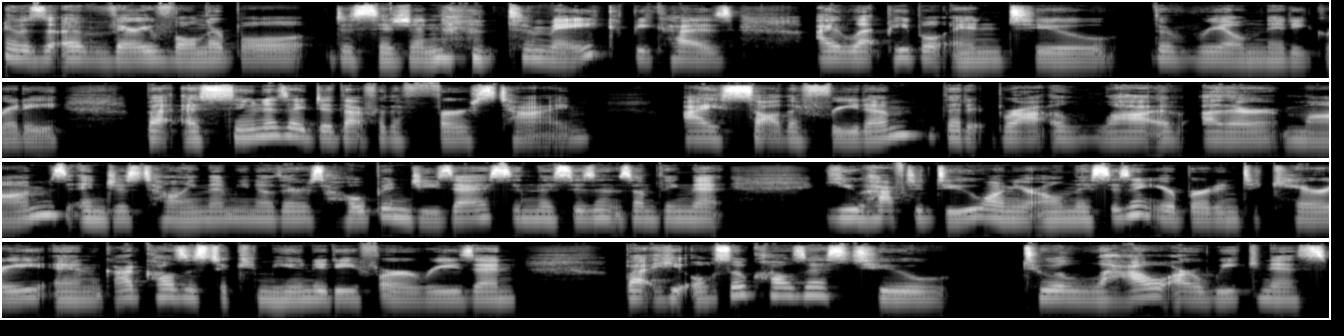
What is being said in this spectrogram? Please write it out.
it was a very vulnerable decision to make because I let people into the real nitty gritty. But as soon as I did that for the first time, I saw the freedom that it brought a lot of other moms and just telling them, you know, there's hope in Jesus and this isn't something that you have to do on your own. This isn't your burden to carry. And God calls us to community for a reason, but He also calls us to to allow our weakness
